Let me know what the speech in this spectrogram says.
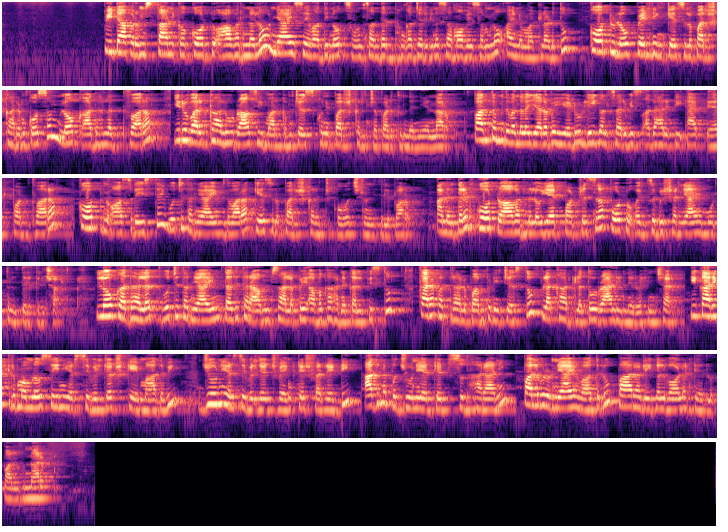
పీఠాపురం స్థానిక కోర్టు ఆవరణలో న్యాయ సేవా దినోత్సవం సందర్భంగా జరిగిన సమావేశంలో ఆయన మాట్లాడుతూ కోర్టులో పెండింగ్ కేసుల పరిష్కారం కోసం లోక్ అదాలత్ ద్వారా ఇరు వర్గాలు రాశి మార్గం చేసుకుని పరిష్కరించబడుతుందని అన్నారు. పంతొమ్మిది వందల ఎనభై ఏడు లీగల్ సర్వీస్ అథారిటీ యాక్ట్ ఏర్పాటు ద్వారా కోర్టును ఆశ్రయిస్తే ఉచిత న్యాయం ద్వారా కేసులు పరిష్కరించుకోవచ్చునని తెలిపారు. అనంతరం కోర్టు ఆవరణలో ఏర్పాటు చేసిన ఫోటో ఎగ్జిబిషన్ న్యాయమూర్తులు తిలకించారు. లోక్ అదాలత్ ఉచిత న్యాయం తదితర అంశాలపై అవగాహన కల్పిస్తూ కరపత్రాలు పంపిణీ చేస్తూ ప్లకార్డులతో ర్యాలీ నిర్వహించారు. ఈ కార్యక్రమంలో senior civil judge K Madhavi junior civil judge Venkateshwar Reddy అదనపు జూనియర్ జడ్జ్ సుధారాణి పలువురు న్యాయవాదులు పారాలీగల్ వాలంటీర్లు పాల్గొన్నారు.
